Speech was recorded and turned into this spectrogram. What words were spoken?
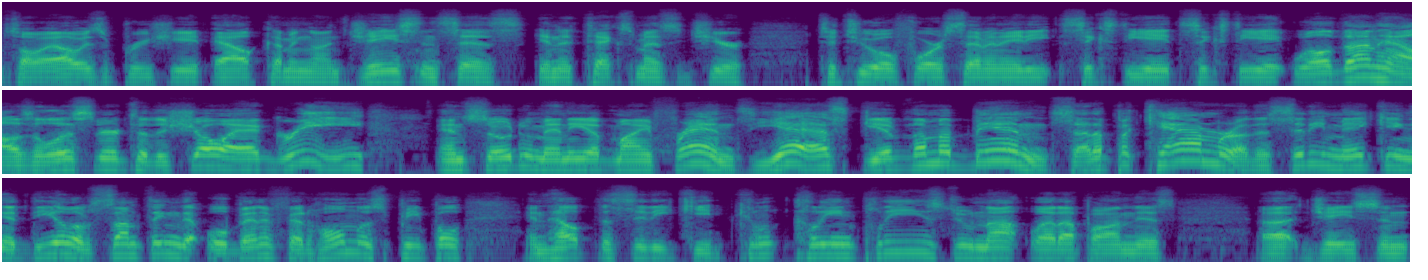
so I always appreciate Al coming on. Jason says in a text message here to 204 780 6868. Well done, Hal. As a listener to the show, I agree. And so do many of my friends. Yes, give them a bin. Set up a camera. The city making a deal of something that will benefit homeless people and help the city keep clean. Please do not let up on this, uh, Jason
